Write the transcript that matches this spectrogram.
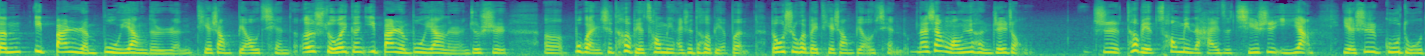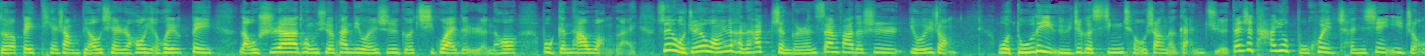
跟一般人不一样的人贴上标签的，而所谓跟一般人不一样的人，就是呃，不管你是特别聪明还是特别笨，都是会被贴上标签的。那像王玉恒这种是特别聪明的孩子，其实一样也是孤独的被贴上标签，然后也会被老师啊、同学判定为是个奇怪的人，然后不跟他往来。所以我觉得王玉恒他整个人散发的是有一种我独立于这个星球上的感觉，但是他又不会呈现一种。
